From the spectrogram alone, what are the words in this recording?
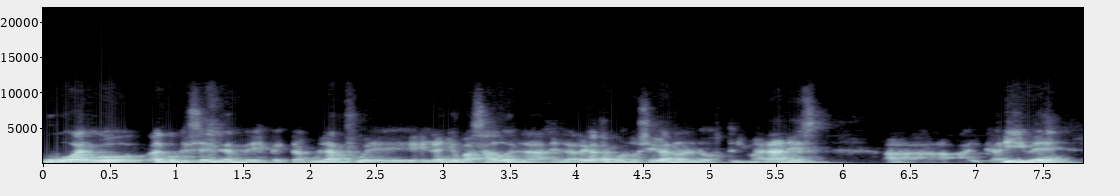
Hubo algo, algo que se vio espectacular, fue el año pasado en la, regata cuando llegaron los trimaranes al Caribe,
